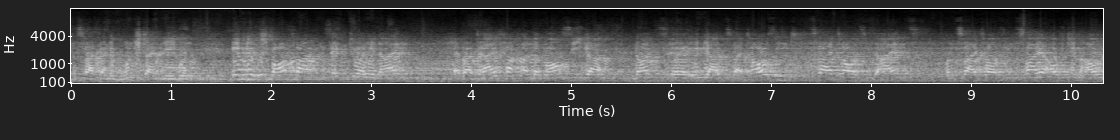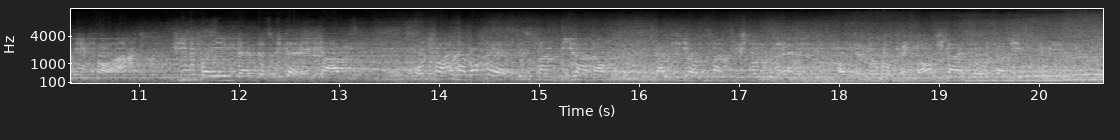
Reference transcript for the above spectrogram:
Das war seine Grundsteinlegung in den Sportwagensektor hinein. Er war dreifacher Le Mans-Sieger 19 äh, im Jahr 2000, 2001 und 2002 auf dem Audi V8. Viele von Ihnen werden das miterlebt haben. Und vor einer Woche erst ist Frank Bieler noch beim 24-Stunden-Rennen auf der Nürburgring Nordschleife unterwegs gewesen.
